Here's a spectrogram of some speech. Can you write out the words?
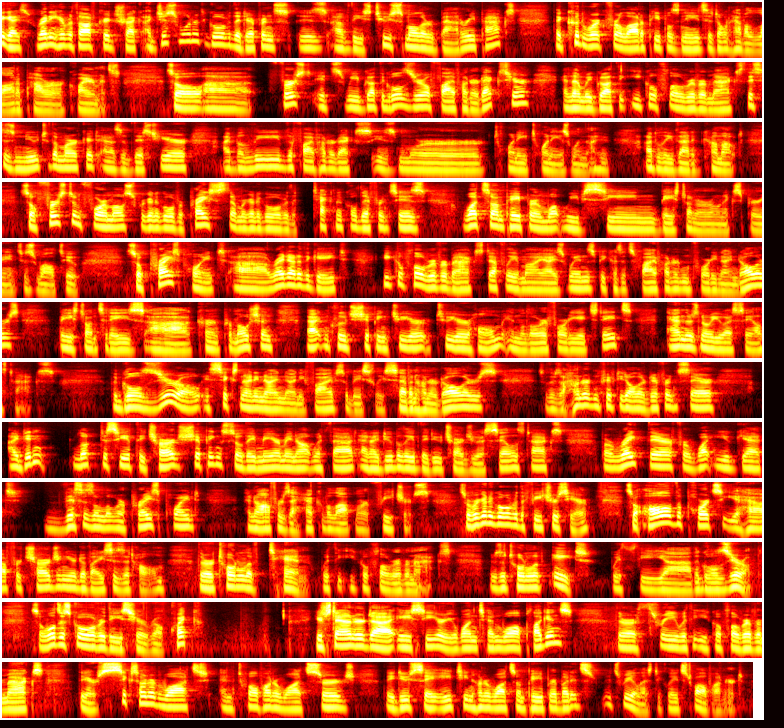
Hey guys, Rennie here with Off Grid Trek. I just wanted to go over the differences of these two smaller battery packs that could work for a lot of people's needs that don't have a lot of power requirements. So uh, First, it's we've got the Goal Zero 500X here, and then we've got the EcoFlow River Max. This is new to the market as of this year. I believe the 500X is more 2020 is when I, I believe that had come out. So first and foremost, we're going to go over price, then we're going to go over the technical differences, what's on paper, and what we've seen based on our own experience as well too. So price point, uh, right out of the gate, EcoFlow River Max definitely in my eyes wins because it's $549 based on today's uh, current promotion. That includes shipping to your to your home in the lower 48 states, and there's no U.S. sales tax. The Goal Zero is $699.95, so basically $700. So there's a $150 difference there. I didn't look to see if they charge shipping, so they may or may not with that, and I do believe they do charge U.S. sales tax. But right there for what you get, this is a lower price point and offers a heck of a lot more features. So we're going to go over the features here. So all of the ports that you have for charging your devices at home, there are a total of 10 with the EcoFlow River Max. There's a total of eight with the, uh, the Goal Zero. So we'll just go over these here real quick. Your standard uh, AC or your 110 wall plugins, there are three with the EcoFlow River Max. They are 600 watts and 1200 watts surge. They do say 1800 watts on paper, but it's, it's realistically, it's 1200.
